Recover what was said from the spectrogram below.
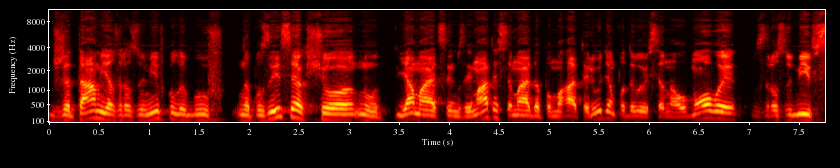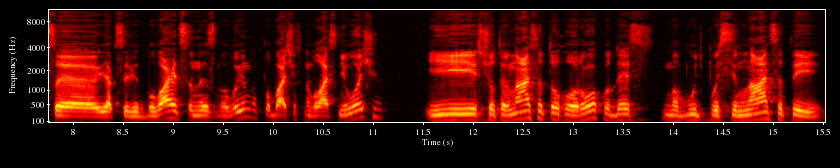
вже там я зрозумів, коли був на позиціях, що ну, я маю цим займатися, маю допомагати людям, подивився на умови, зрозумів все, як це відбувається, не з новин, побачив на власні очі. І з 14-го року, десь, мабуть, по 17-й,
